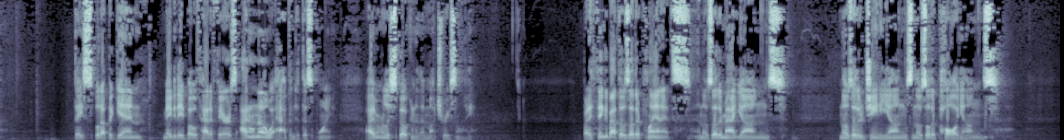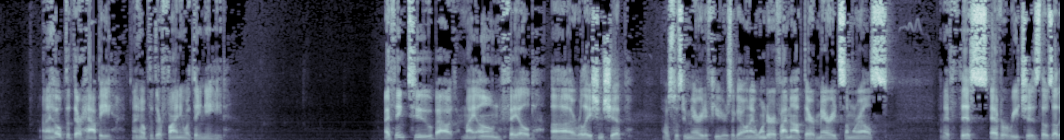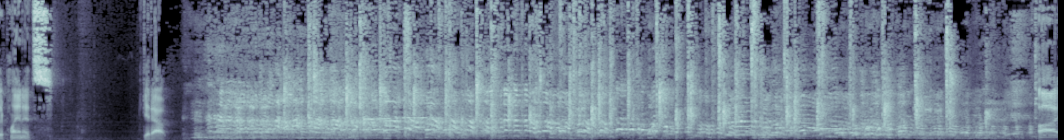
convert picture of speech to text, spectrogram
they split up again. Maybe they both had affairs. I don't know what happened at this point. I haven't really spoken to them much recently. But I think about those other planets and those other Matt Youngs and those other Jeannie Youngs and those other Paul Youngs. And I hope that they're happy. I hope that they're finding what they need. I think too about my own failed uh, relationship. I was supposed to be married a few years ago, and I wonder if I'm out there married somewhere else. And if this ever reaches those other planets, get out.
